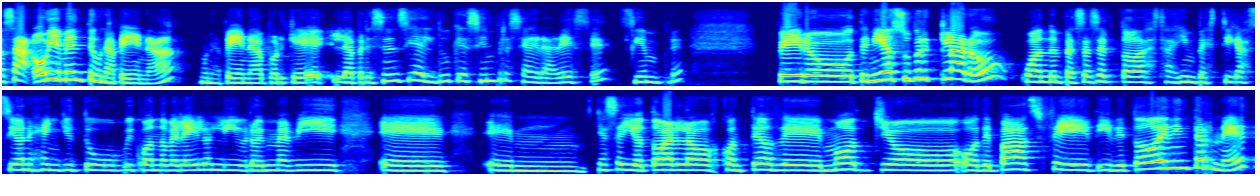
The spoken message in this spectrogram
o sea, obviamente una pena, una pena, porque la presencia del duque siempre se agradece, siempre. Pero tenía súper claro cuando empecé a hacer todas estas investigaciones en YouTube y cuando me leí los libros y me vi, eh, em, qué sé yo, todos los conteos de Mojo o de BuzzFeed y de todo en Internet,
